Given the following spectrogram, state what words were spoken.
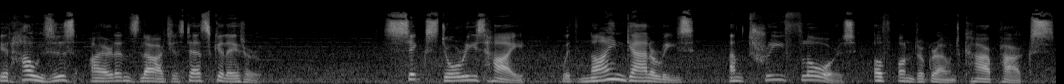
It houses Ireland's largest escalator. Six stories high, with nine galleries and three floors of underground car parks.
